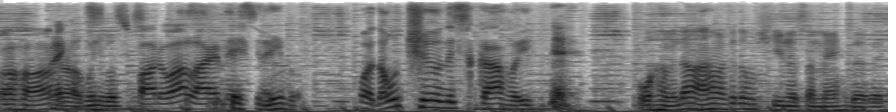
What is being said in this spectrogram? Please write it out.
Aham. Que algum de vocês- disparou o alarme Você aí. se lembra? Pô, dá um tiro nesse carro aí. Porra, me dá uma arma que eu dou um tiro nessa merda, velho.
